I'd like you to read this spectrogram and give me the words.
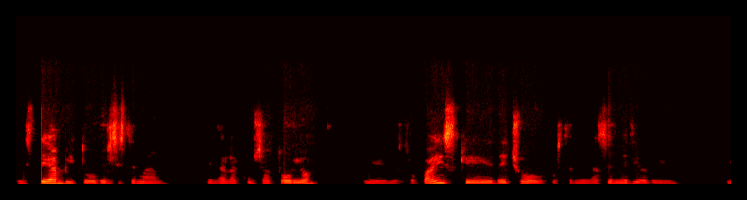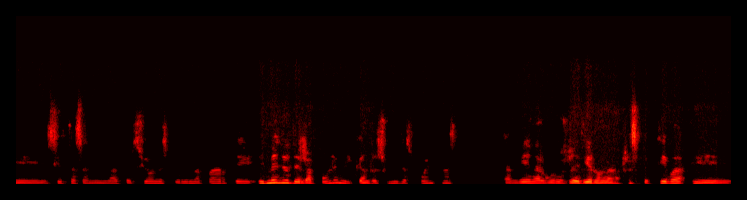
este ámbito del sistema penal acusatorio en nuestro país, que de hecho pues también hace medio de eh, ciertas animaciones por una parte, en medio de la polémica, en resumidas cuentas, también algunos le dieron la respectiva eh,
